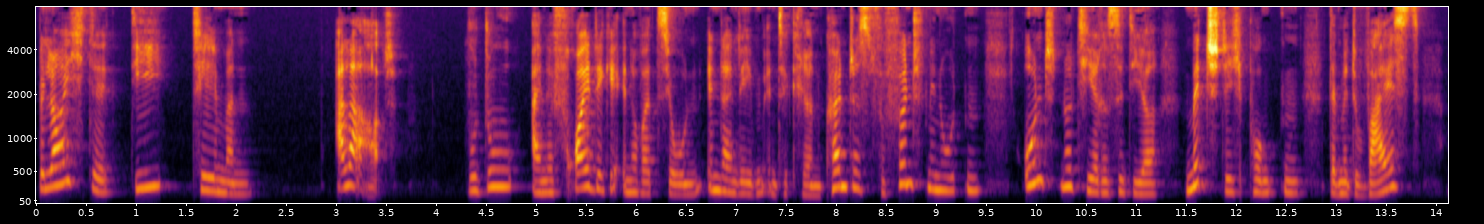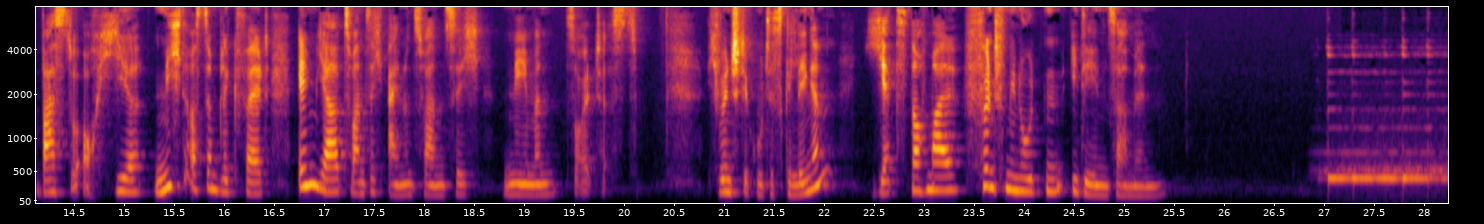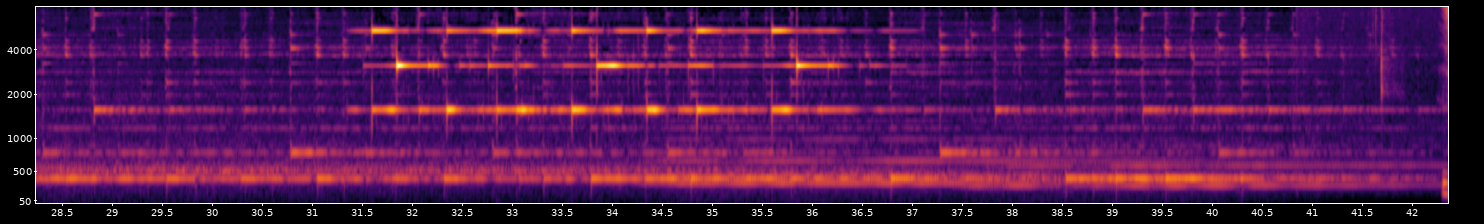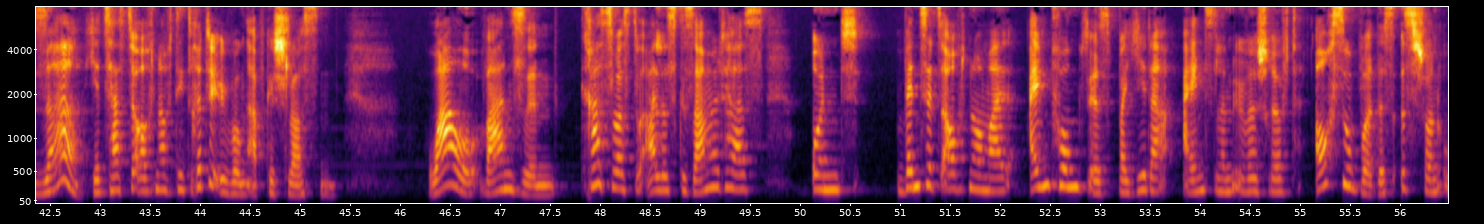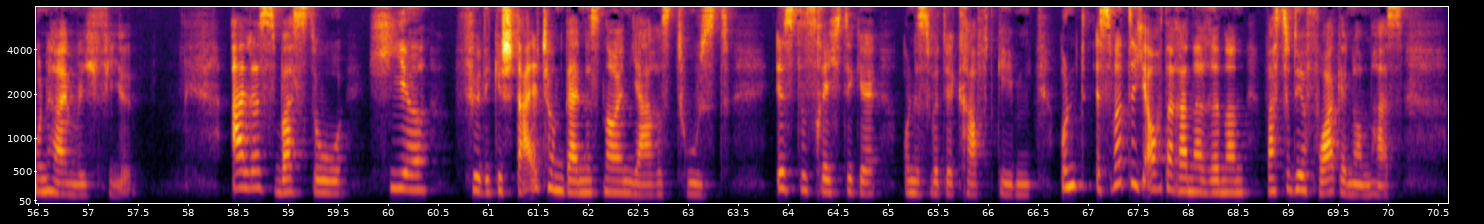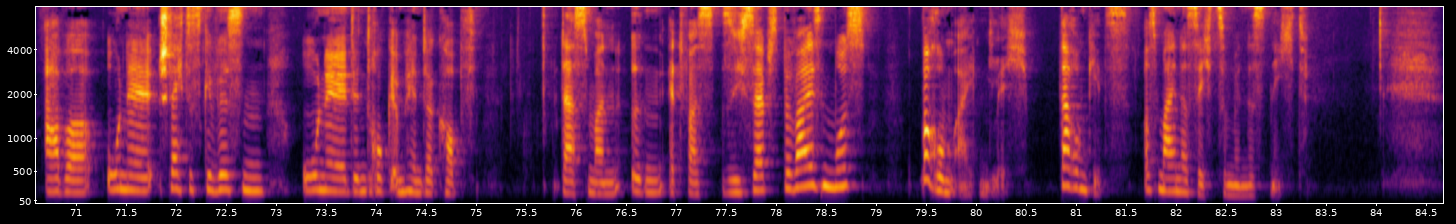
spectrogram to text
Beleuchte die Themen aller Art, wo du eine freudige Innovation in dein Leben integrieren könntest für fünf Minuten und notiere sie dir mit Stichpunkten, damit du weißt, was du auch hier nicht aus dem Blickfeld im Jahr 2021 nehmen solltest. Ich wünsche dir gutes Gelingen jetzt nochmal fünf Minuten Ideen sammeln. So, jetzt hast du auch noch die dritte Übung abgeschlossen. Wow, Wahnsinn. Krass, was du alles gesammelt hast. Und wenn es jetzt auch nur mal ein Punkt ist bei jeder einzelnen Überschrift, auch super, das ist schon unheimlich viel. Alles, was du hier für die Gestaltung deines neuen Jahres tust, ist das Richtige und es wird dir Kraft geben. Und es wird dich auch daran erinnern, was du dir vorgenommen hast aber ohne schlechtes Gewissen, ohne den Druck im Hinterkopf, dass man irgendetwas sich selbst beweisen muss. Warum eigentlich? Darum geht's aus meiner Sicht zumindest nicht.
